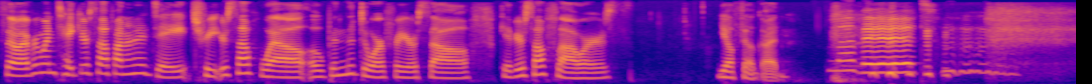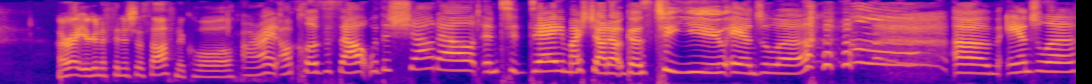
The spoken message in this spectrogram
So everyone take yourself out on a date, treat yourself well, open the door for yourself, give yourself flowers. You'll feel good. Love it. All right, you're going to finish us off, Nicole. All right, I'll close this out with a shout out. And today, my shout out goes to you, Angela. um, Angela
